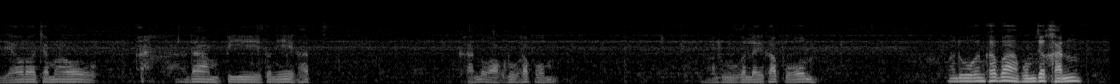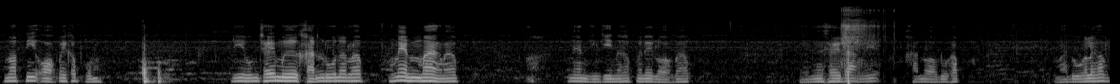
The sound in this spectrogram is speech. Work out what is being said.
เดี๋ยวเราจะมาเอาด้ามปีตัวนี้ครับ ขันออกดูครับผม มาดูกันเลยครับผม มาดูกันครับว่าผมจะขันน็อตนี้ออกไหมครับผม นี่ผมใช้มือขันรูนะครับ แน่นมากนะครับ แน่นจริงๆนะครับไม่ได้หลอกนะครับเดี๋ยวจะใช้ด้ามนี้ขันออกดูครับ มาดูกันเลยครับ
